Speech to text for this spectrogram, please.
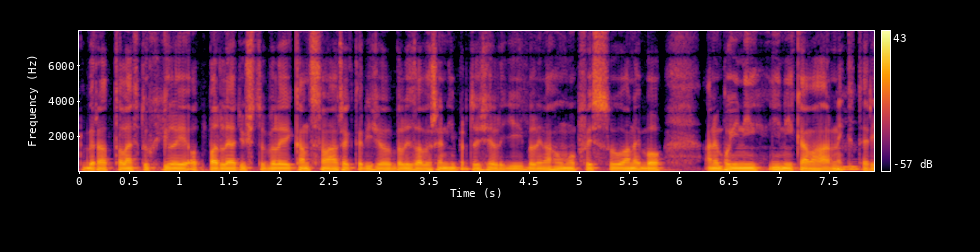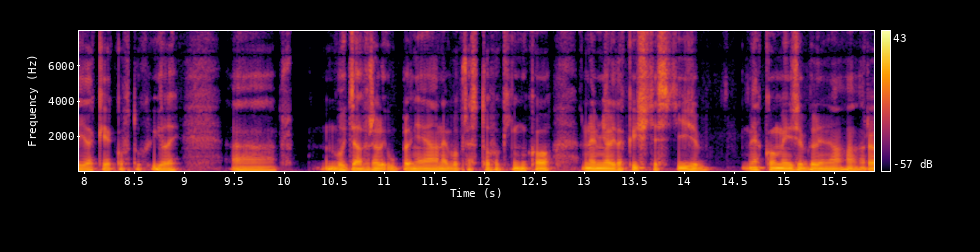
odběratelé v tu chvíli odpadly, ať už to byly kanceláře, které byly zavřený, protože lidi byli na home officeu, anebo, anebo jiný, jiný kavárny, mm. které taky jako v tu chvíli uh, buď zavřeli úplně, nebo přes to okýnko neměli takový štěstí, že jako my, že byli na re,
